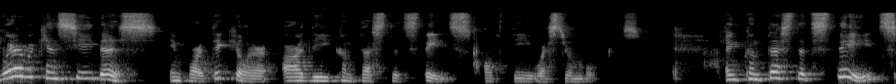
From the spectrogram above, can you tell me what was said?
Where we can see this in particular are the contested states of the Western Balkans. And contested states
